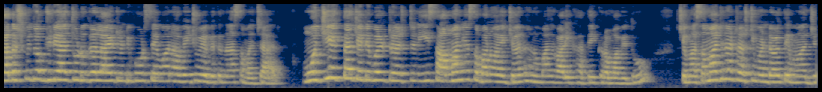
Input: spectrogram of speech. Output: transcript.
નમસ્કાર દર્શક મિત્રો, આપ જોઈ રહ્યા છો Vadodara live twenty four seven હવે જોઈએ અગત્યના સમાચાર. મોચી એકતા ચેરિટેબલ ટ્રસ્ટની સામાન્ય સભાનું આયોજન હનુમાનવાડી ખાતે કરવામાં હતું, જેમાં સમાજના ટ્રસ્ટી મંડળ તેમજ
